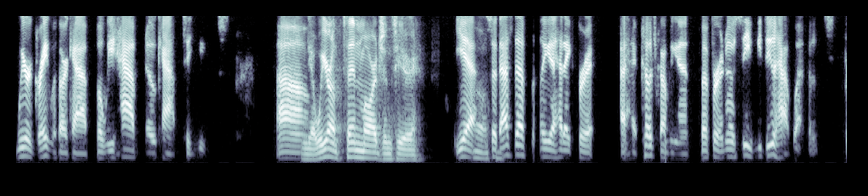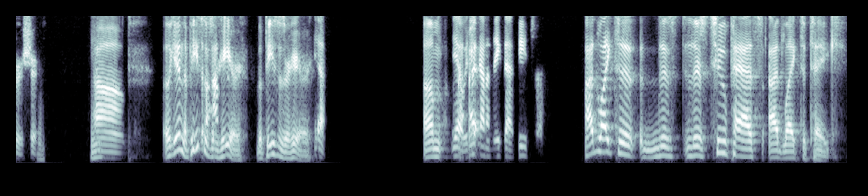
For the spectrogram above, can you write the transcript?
we're great with our cap, but we have no cap to use. Um, yeah, we are on thin margins here. yeah, Oh. so that's definitely a headache for a head coach coming in. But for an OC, we do have weapons for sure. Hmm. Um, Again, the pieces So are I'm- here. The pieces are here. Yeah. Um. yeah, we I, just got to make that pizza. I'd like to. There's there's two paths I'd like to take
